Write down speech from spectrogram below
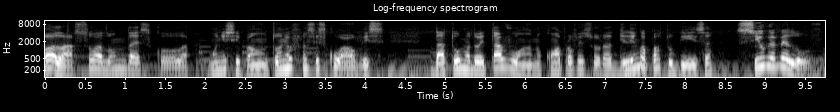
Olá, sou aluno da Escola Municipal Antônio Francisco Alves, da turma do oitavo ano, com a professora de língua portuguesa Silvia Veloso.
